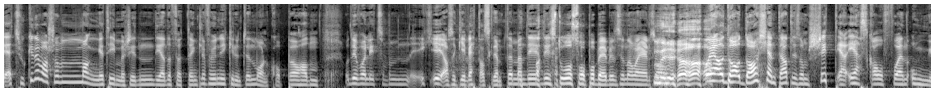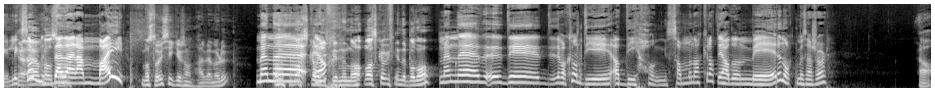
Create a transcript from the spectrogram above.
Jeg tror ikke det var så mange timer siden de hadde født, egentlig. For hun gikk rundt i en morgenkåpe, og, han, og de var litt sånn ikke, Altså ikke vettaskremte, men de, de sto og så på babyen sin og var helt sånn. Ja. Og, jeg, og da, da kjente jeg at liksom Shit, jeg, jeg skal få en unge, liksom. ja, det der er meg! Man står jo sikkert sånn Her, hvem er du? Men, Hva eh, skal ja. Hva skal vi finne på nå? Men eh, det, det var ikke sånn at de, at de hang sammen, akkurat. De hadde mer enn nok med seg sjøl. Ja.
